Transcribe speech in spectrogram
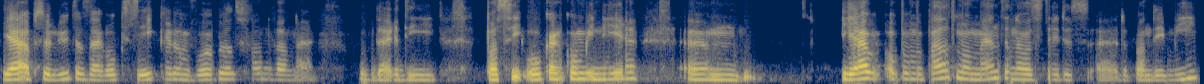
Ja, absoluut, dat is daar ook zeker een voorbeeld van, van uh, hoe ik daar die passie ook kan combineren. Um, ja, op een bepaald moment, en dat was tijdens uh, de pandemie,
